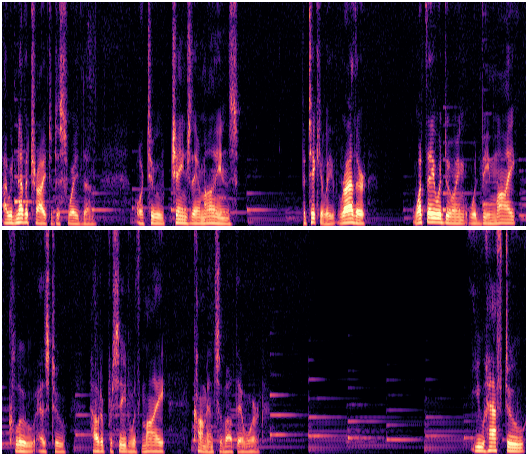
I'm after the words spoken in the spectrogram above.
I would never try to dissuade them or to change their minds particularly. Rather, what they were doing would be my clue as to how to proceed with my comments about their work. You have to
